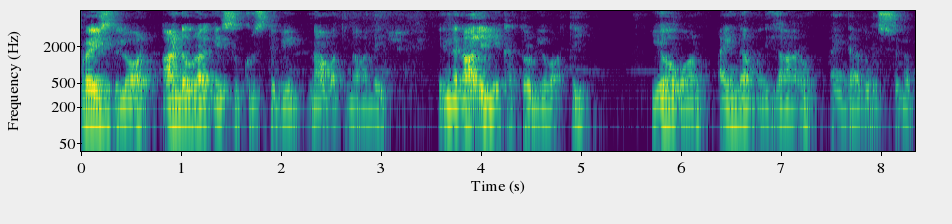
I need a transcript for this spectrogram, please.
பிரைஸ் தி லார்ட் ஆண்டவராக இயேசு கிறிஸ்துவின் நாமத்தினாலே இந்த நாளிலே கர்த்தருடைய வார்த்தை யோவான் ஐந்தாம் அதிகாரம் ஐந்தாவது வசனம்.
